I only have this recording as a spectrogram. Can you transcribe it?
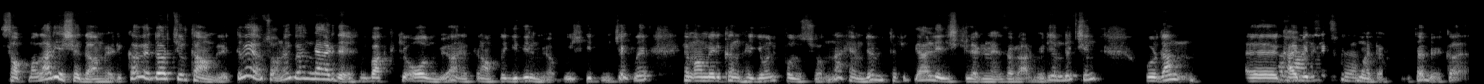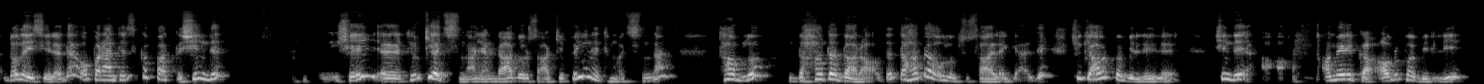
sapmalar yaşadı Amerika ve dört yıl tahammül etti ve sonra gönderdi. Baktı ki olmuyor. Hani Trump'la gidilmiyor. Bu iş gitmeyecek ve hem Amerika'nın hegemonik pozisyonuna hem de müttefiklerle ilişkilerine zarar veriyor. Hem de Çin buradan e, kaybederek çıkmadı. Tabii. Dolayısıyla da o parantezi kapattı. Şimdi şey e, Türkiye açısından yani daha doğrusu AKP yönetim açısından tablo daha da daraldı. Daha da olumsuz hale geldi. Çünkü Avrupa Birliği ile şimdi Amerika, Avrupa Birliği,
